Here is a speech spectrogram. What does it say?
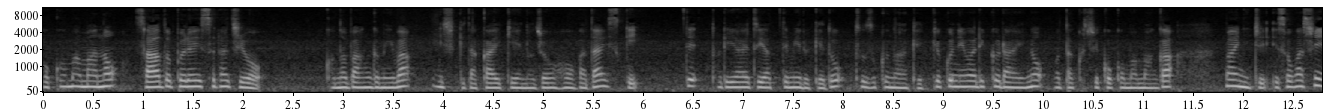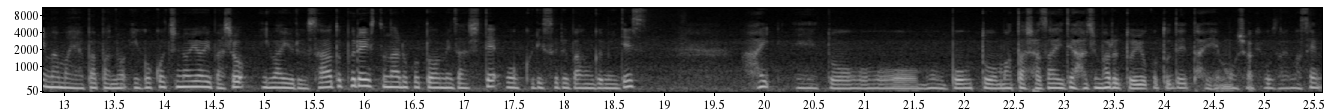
ココママのサードプレイスラジオ。この番組は意識高い系の情報が大好き。でとりあえずやってみるけど続くのは結局2割くらいの私ココママが毎日忙しいママやパパの居心地の良い場所いわゆるサードプレイスとなることを目指してお送りする番組です。はい。えーと、もう冒頭また謝罪で始まるということで大変申し訳ございません、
